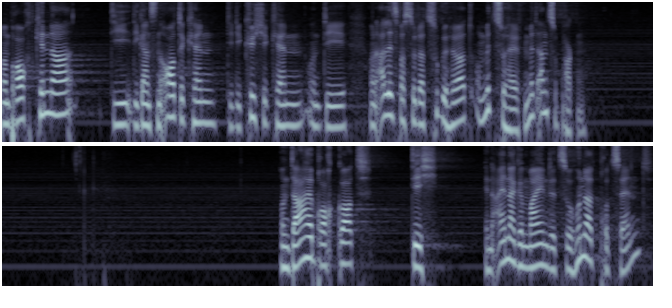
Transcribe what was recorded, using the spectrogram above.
man braucht Kinder, die die ganzen Orte kennen, die die Küche kennen und, die, und alles, was so dazugehört, um mitzuhelfen, mit anzupacken. Und daher braucht Gott dich in einer Gemeinde zu 100 Prozent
